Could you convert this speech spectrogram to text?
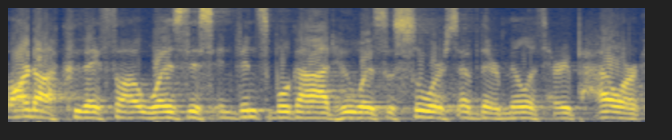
Marduk, who they thought was this invincible god who was the source of their military power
